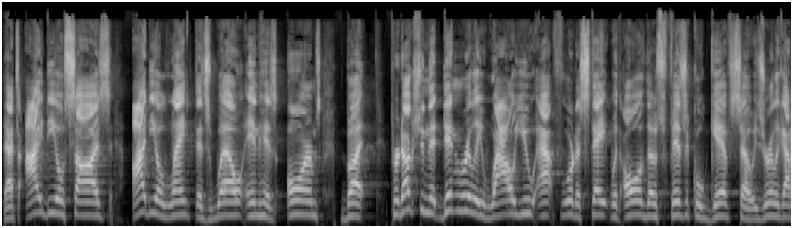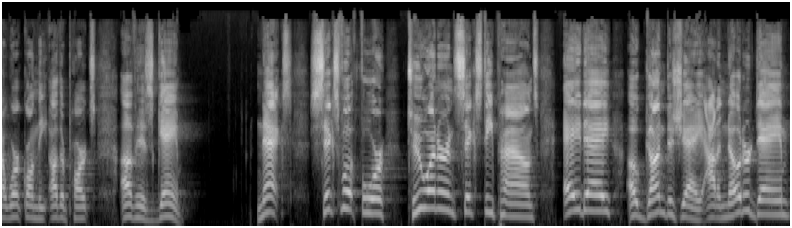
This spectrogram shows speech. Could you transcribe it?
That's ideal size, ideal length as well in his arms. But production that didn't really wow you at Florida State with all of those physical gifts. So he's really got to work on the other parts of his game. Next, six foot four, 260 pounds, Ade Ogundeji out of Notre Dame.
